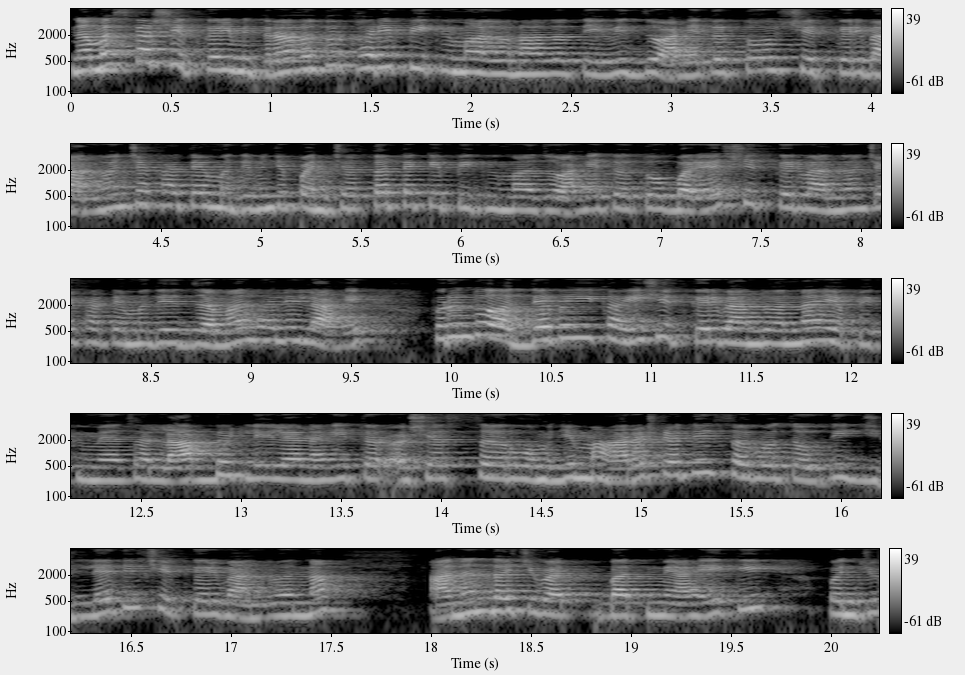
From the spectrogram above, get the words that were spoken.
नमस्कार शेतकरी मित्रांनो तर खरीप पीक विमा दोन हजार तेवीस जो आहे तर तो शेतकरी बांधवांच्या खात्यामध्ये म्हणजे पंच्याहत्तर टक्के पीक विमा जो आहे तर तो बऱ्याच शेतकरी बांधवांच्या खात्यामध्ये जमा झालेला आहे. परंतु अद्यापही काही शेतकरी बांधवांना या पीक विम्याचा लाभ भेटलेला नाही तर अशा सर्व म्हणजे महाराष्ट्रातील सर्व चौतीस जिल्ह्यातील शेतकरी बांधवांना आनंदाची बात बातमी आहे की पंचवी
